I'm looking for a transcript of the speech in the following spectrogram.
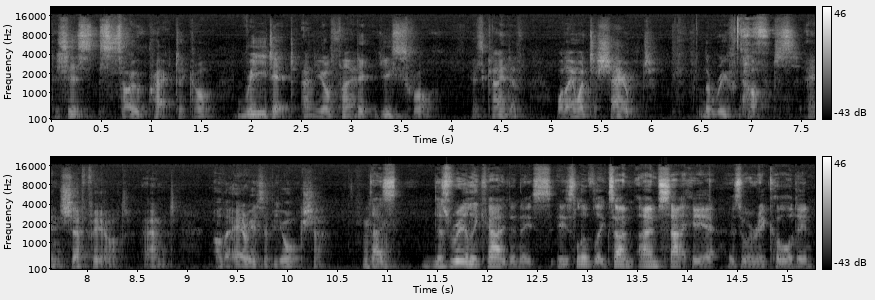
This is so practical. Read it and you'll find it useful. It's kind of what I want to shout from the rooftops in Sheffield and other areas of Yorkshire. that's that's really kind and it's it's lovely because I'm I'm sat here as we're recording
